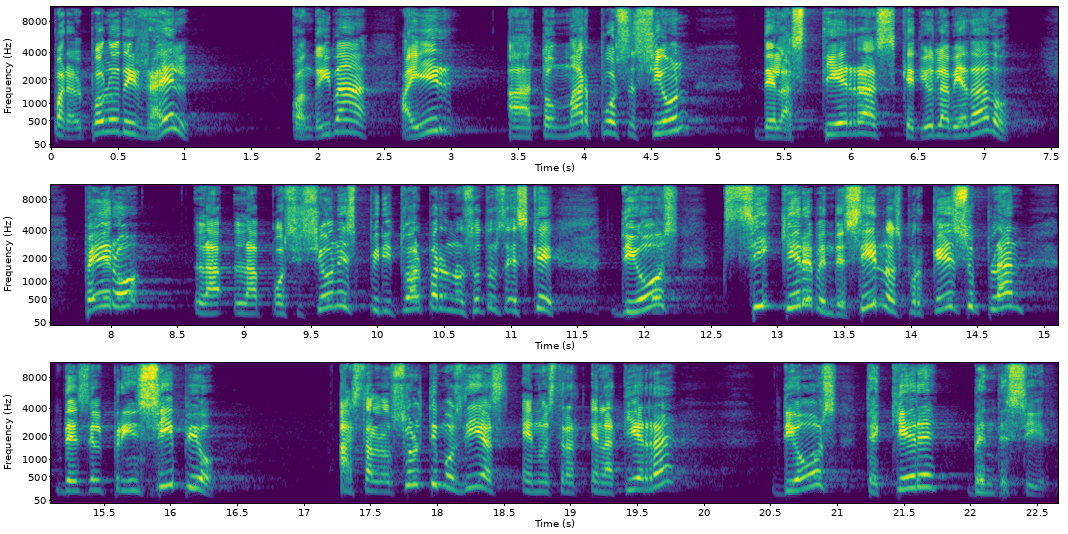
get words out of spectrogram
para el pueblo de Israel. Cuando iba a ir a tomar posesión de las tierras que Dios le había dado. Pero la, la posición espiritual para nosotros es que Dios sí quiere bendecirnos porque es su plan desde el principio hasta los últimos días en, nuestra, en la tierra. Dios te quiere bendecir.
